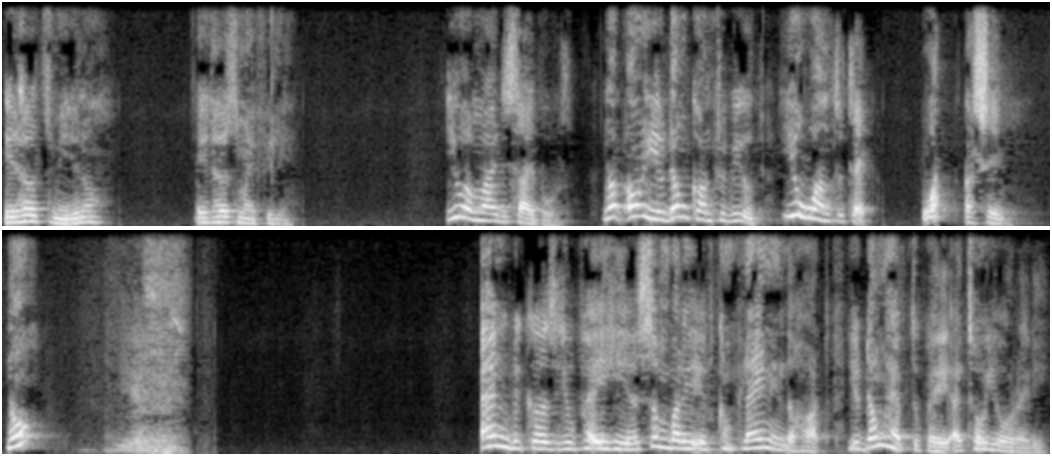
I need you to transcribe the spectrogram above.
It hurts me, you know. It hurts my feeling. You are my disciples. Not only you don't contribute, you want to take. What a shame. No? Yes. And because you pay here, somebody is complaining in the heart. You don't have to pay, I told you already.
